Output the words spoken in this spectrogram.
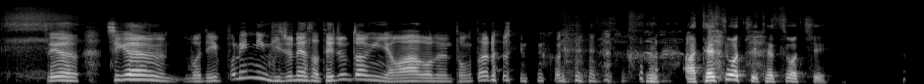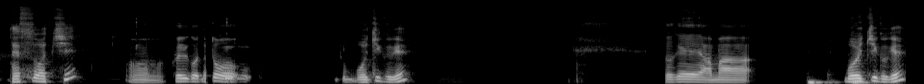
지금 지금 뭐지 뿌리님 기준에서 대중적인 영화하고는 동떨어져 있는 거예요. 아 데스워치, 데스워치. 데스워치? 어 그리고 나또그 그 뭐지 그게? 그게 아마 뭐였지 그게?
